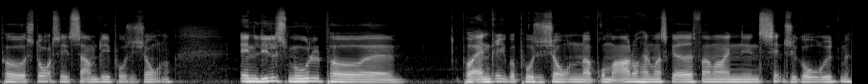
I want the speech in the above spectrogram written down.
på stort set samtlige positioner. En lille smule på, øh, på angriberpositionen, og Bromado han var skadet for mig i en sindssygt god rytme.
